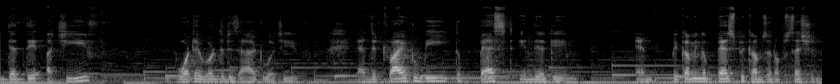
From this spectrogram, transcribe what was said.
that they achieve whatever they desire to achieve. And they try to be the best in their game. And becoming a best becomes an obsession.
